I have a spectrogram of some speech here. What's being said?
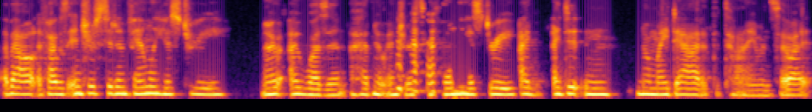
about if I was interested in family history. No, I wasn't. I had no interest in family history. I I didn't know my dad at the time and so I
